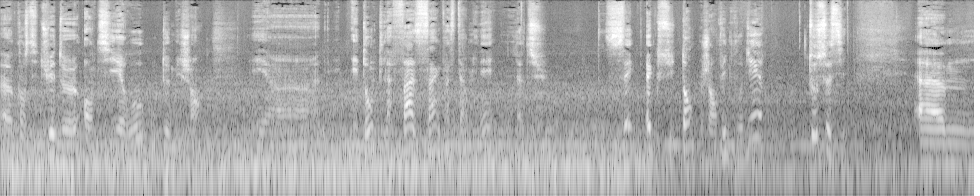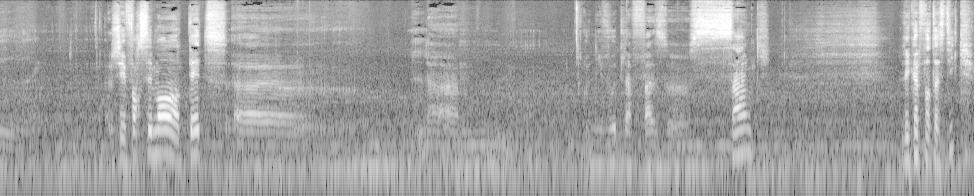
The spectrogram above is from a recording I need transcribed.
euh, constitué de anti-héros ou de méchants. Et, et donc la phase 5 va se terminer là-dessus c'est excitant, j'ai envie de vous dire tout ceci. Euh, j'ai forcément en tête euh, au niveau de la phase 5 les 4 fantastiques.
